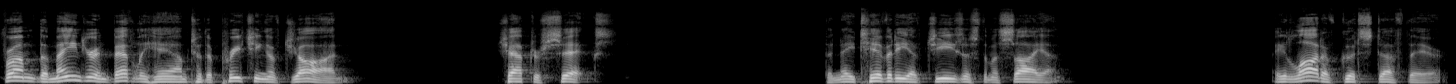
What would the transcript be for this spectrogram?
From the manger in Bethlehem to the preaching of John, chapter 6, the nativity of Jesus the Messiah a lot of good stuff there.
